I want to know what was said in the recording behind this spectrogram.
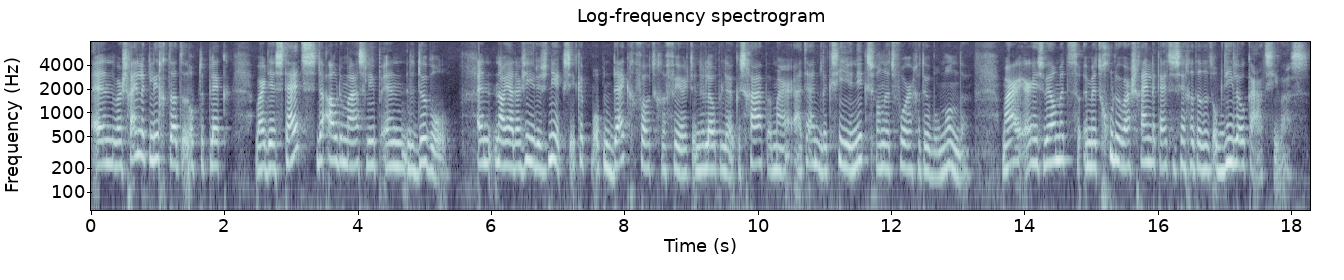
En waarschijnlijk ligt dat op de plek waar destijds de Oude Maas liep en de dubbel. En nou ja, daar zie je dus niks. Ik heb op een dijk gefotografeerd en er lopen leuke schapen, maar uiteindelijk zie je niks van het vorige dubbelmonden. Maar er is wel met, met goede waarschijnlijkheid te zeggen dat het op die locatie was.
